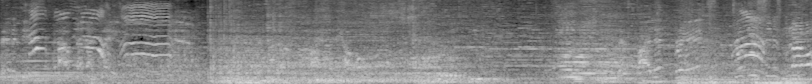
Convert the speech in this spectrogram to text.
Ah, there it is. After that plane. Left pilot, brakes. Çok iyisiniz bravo.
